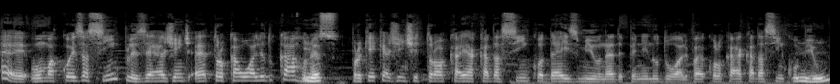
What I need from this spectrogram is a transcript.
É, uma coisa simples é a gente é trocar o óleo do carro, né? Isso. Por que, que a gente troca aí a cada 5 ou 10 mil, né? Dependendo do óleo, vai colocar a cada 5 mil.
